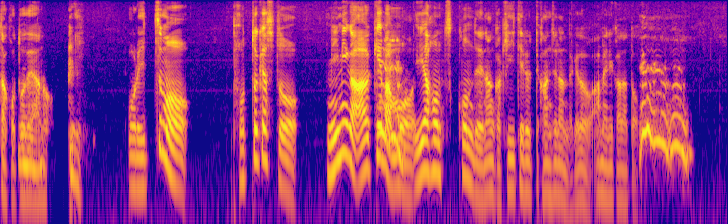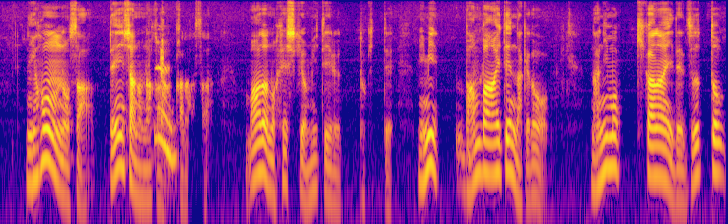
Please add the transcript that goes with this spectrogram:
たことで、うんあの 俺いっつもポッドキャスト耳が開けばもうイヤホン突っ込んでなんか聞いてるって感じなんだけどアメリカだとうんうんうん。日本のさ電車の中からさ、窓の景色を見ている時って耳バンバン開いてんだけど何も聞かないでずっと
